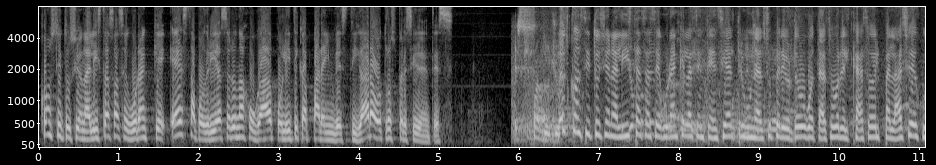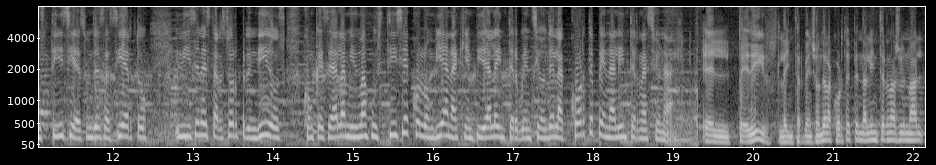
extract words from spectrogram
constitucionalistas aseguran que esta podría ser una jugada política para investigar a otros presidentes. Los constitucionalistas aseguran que la sentencia del Tribunal Superior de Bogotá sobre el caso del Palacio de Justicia es un desacierto y dicen estar sorprendidos con que sea la misma justicia colombiana quien pida la intervención de la Corte Penal Internacional. El pedir la intervención de la Corte Penal Internacional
